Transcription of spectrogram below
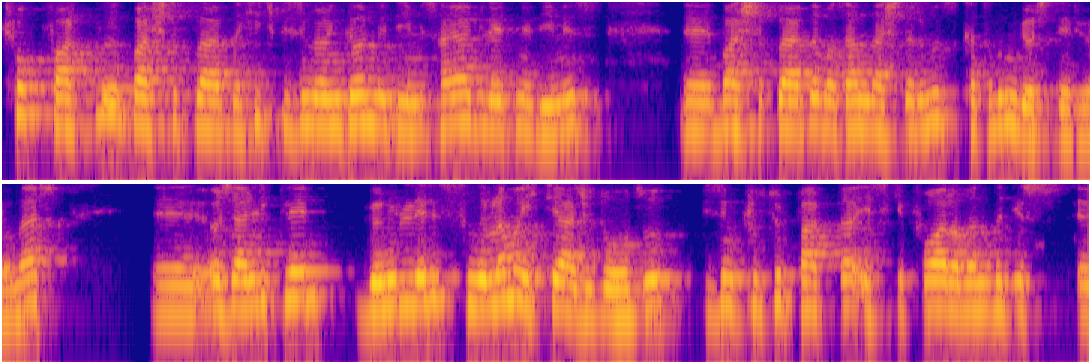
çok farklı başlıklarda hiç bizim öngörmediğimiz, hayal bile etmediğimiz e, başlıklarda vatandaşlarımız katılım gösteriyorlar. E, özellikle gönülleri sınırlama ihtiyacı doğdu. Bizim Kültür Park'ta eski fuar alanında bir e,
